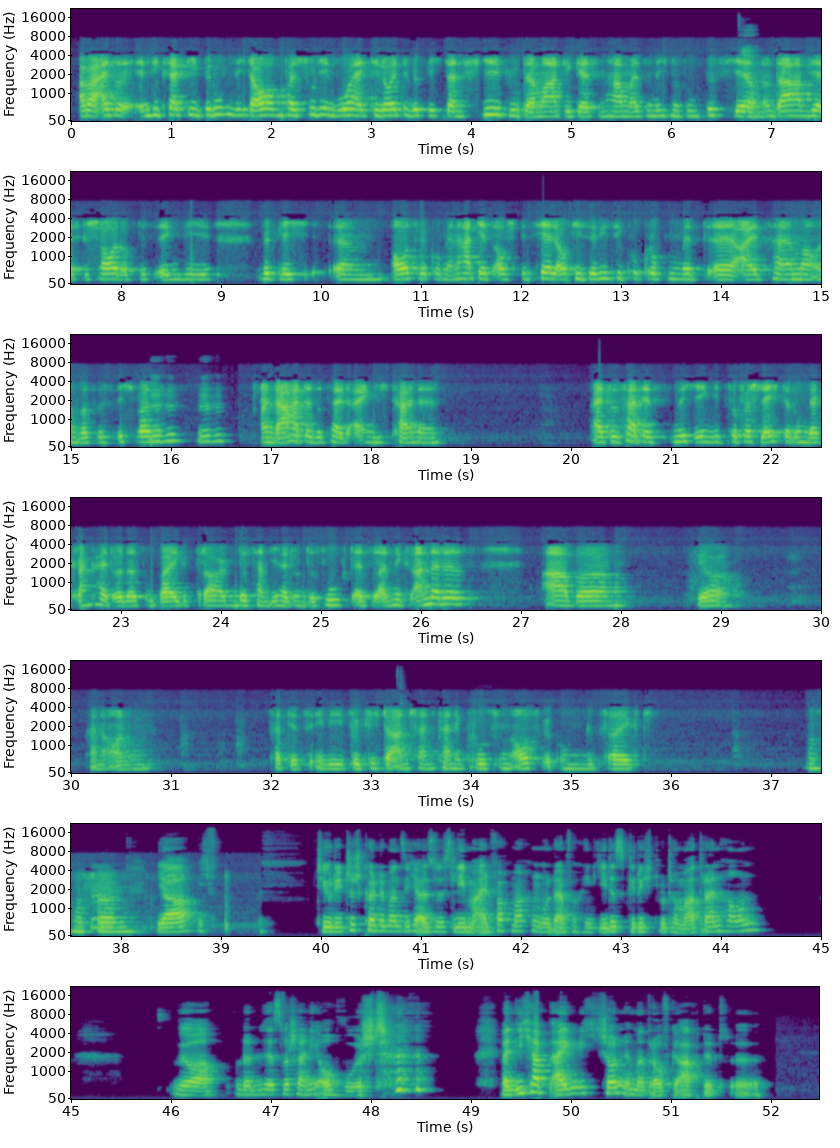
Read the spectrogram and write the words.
aber also, wie gesagt, die berufen sich da auch auf ein paar Studien, wo halt die Leute wirklich dann viel Glutamat gegessen haben, also nicht nur so ein bisschen. Ja. Und da haben sie halt geschaut, ob das irgendwie wirklich ähm, Auswirkungen hat, jetzt auch speziell auf diese Risikogruppen mit äh, Alzheimer und was weiß ich was. Mhm, mh. Und da hatte das halt eigentlich keine, also es hat jetzt nicht irgendwie zur Verschlechterung der Krankheit oder so beigetragen. Das haben die halt untersucht. Also nichts anderes. Aber ja, keine Ahnung. Es hat jetzt irgendwie wirklich da anscheinend keine großen Auswirkungen gezeigt. Muss man hm. sagen. Ja, ich, theoretisch könnte man sich also das Leben einfach machen und einfach in jedes Gericht Glutamat reinhauen. Ja, und dann ist es wahrscheinlich auch wurscht. Weil ich habe eigentlich schon immer drauf geachtet, äh,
